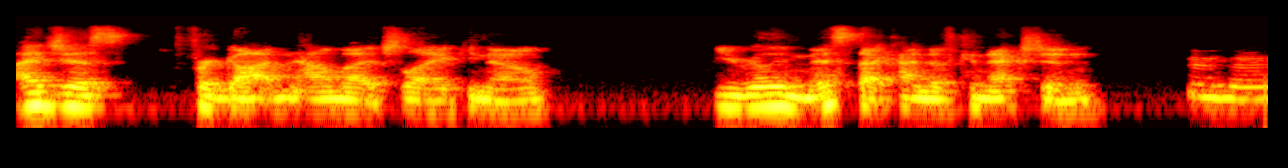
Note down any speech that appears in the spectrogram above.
I just forgotten how much, like, you know, you really miss that kind of connection. hmm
